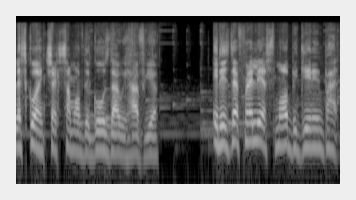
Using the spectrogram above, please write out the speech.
Let's go and check some of the goals that we have here. It is definitely a small beginning, but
